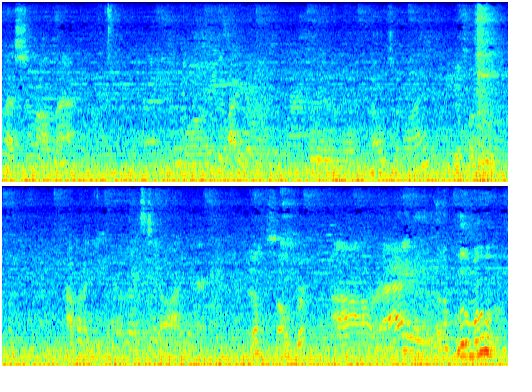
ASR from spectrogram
Question on that. Do You like blue Belgian white? Yes, I do. How about you throw those two on here? Yeah, sounds great. All righty. And a blue moon.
